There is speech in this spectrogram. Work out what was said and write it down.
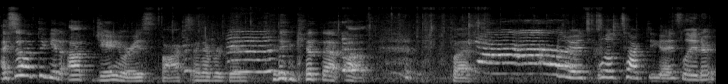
I still have to get up January's box. I never did get that up, but anyways, we'll talk to you guys later.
